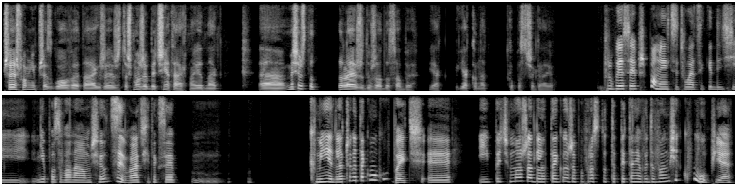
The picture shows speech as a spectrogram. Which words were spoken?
przeszło mi przez głowę, tak, że, że coś może być nie tak. No jednak e, myślę, że to zależy dużo od osoby, jak, jak one to postrzegają. Próbuję sobie przypomnieć sytuację, kiedy ci nie pozwalałam się odzywać i tak sobie mm, kminie, dlaczego tak mogło być. Y, I być może dlatego, że po prostu te pytania wydawały mi się głupie.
